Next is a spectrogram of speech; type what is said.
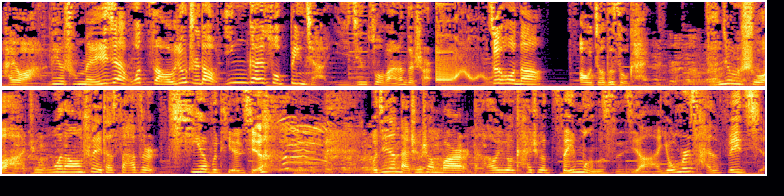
还有啊，列出每一件我早就知道应该做并且已经做完了的事儿。最后呢？傲娇的走开，咱就是说啊，这窝囊废他仨字儿贴不贴切？我今天打车上班，打到一个开车贼猛的司机啊，油门踩得飞起，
